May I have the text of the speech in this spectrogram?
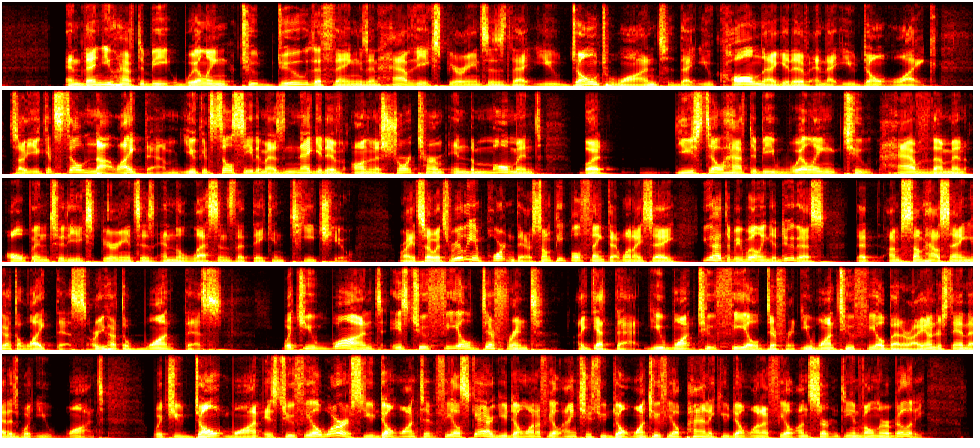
And then you have to be willing to do the things and have the experiences that you don't want, that you call negative and that you don't like. So you could still not like them. You could still see them as negative on the short term in the moment, but you still have to be willing to have them and open to the experiences and the lessons that they can teach you. Right. So it's really important there. Some people think that when I say you have to be willing to do this, that I'm somehow saying you have to like this or you have to want this. What you want is to feel different. I get that. You want to feel different. You want to feel better. I understand that is what you want. What you don't want is to feel worse. You don't want to feel scared. You don't want to feel anxious. You don't want to feel panic. You don't want to feel uncertainty and vulnerability.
